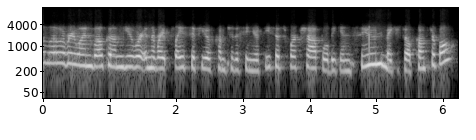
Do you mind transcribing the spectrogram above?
Hello, everyone. Welcome. You were in the right place if you have come to the senior thesis workshop. We'll begin soon. Make yourself comfortable.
